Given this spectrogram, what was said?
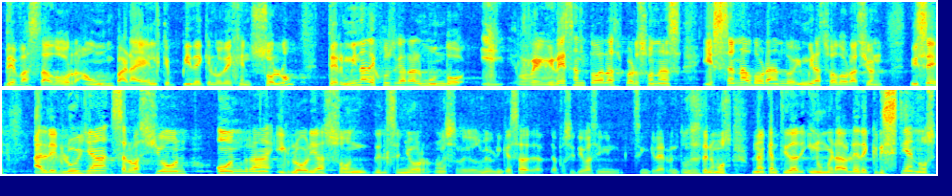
devastador aún para Él que pide que lo dejen solo. Termina de juzgar al mundo y regresan todas las personas y están adorando y mira su adoración. Dice, aleluya, salvación, honra y gloria son del Señor nuestro Dios. Me brinqué esa diapositiva sin, sin. Entonces tenemos una cantidad innumerable de cristianos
